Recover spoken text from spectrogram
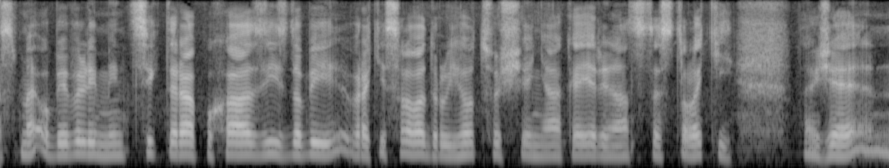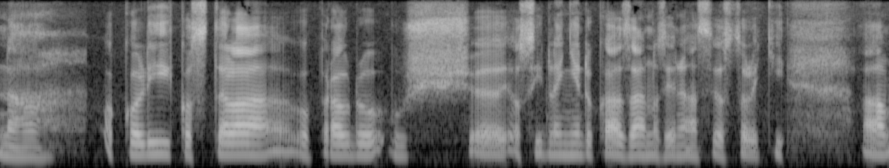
jsme objevili minci, která pochází z doby Vratislava II., což je nějaké 11. století. Takže na okolí kostela opravdu už eh, osídlení je dokázáno z 11. století a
